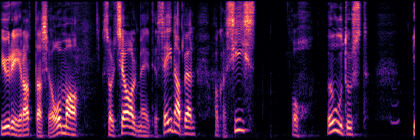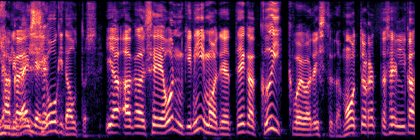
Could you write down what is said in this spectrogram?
Jüri Ratase oma sotsiaalmeedia seina peal, aga siis oh, õudust ja tuli välja see, joogid autosse. ja aga see ongi niimoodi, et ega kõik võivad istuda mootorratta selga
